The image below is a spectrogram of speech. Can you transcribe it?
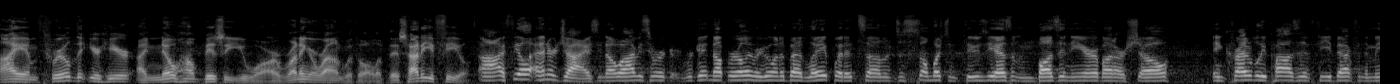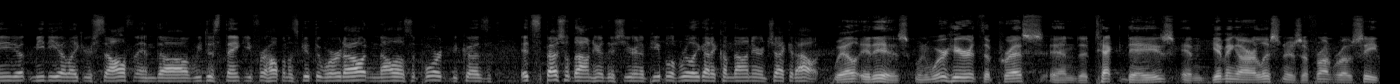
I am thrilled that you're here. I know how busy you are running around with all of this. How do you feel? Uh, I feel energized. You know, obviously we're, we're getting up early, we're going to bed late, but it's uh, just so much enthusiasm and buzz in the air about our show incredibly positive feedback from the media, media like yourself, and uh, we just thank you for helping us get the word out and all the support because it's special down here this year, and people have really got to come down here and check it out. Well, it is. When we're here at the press and uh, tech days and giving our listeners a front row seat,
